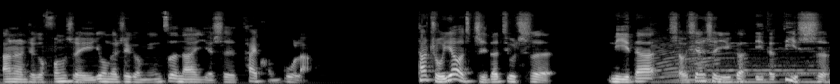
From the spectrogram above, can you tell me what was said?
当然这个风水用的这个名字呢，也是太恐怖了。它主要指的就是你的，首先是一个你的地势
